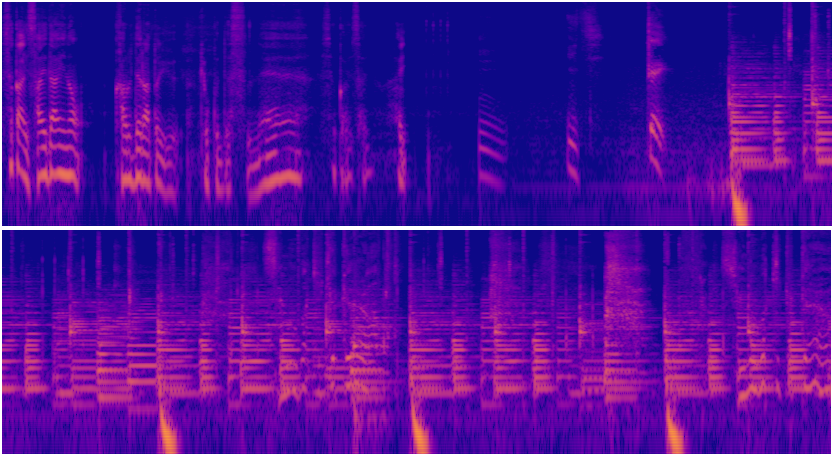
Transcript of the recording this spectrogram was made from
世界最大のカルデラという曲ですね。世界最大。はい。2、1、K! Girl. She know girl,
